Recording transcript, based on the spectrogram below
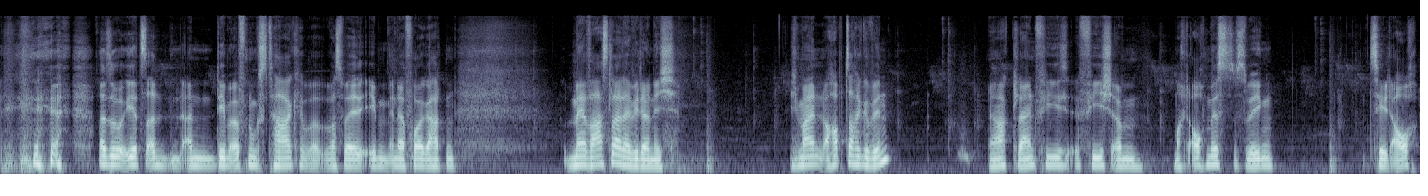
also jetzt an, an dem Öffnungstag, was wir eben in der Folge hatten. Mehr war es leider wieder nicht. Ich meine, Hauptsache Gewinn. Ja, Kleinviech ähm, macht auch Mist, deswegen zählt auch.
